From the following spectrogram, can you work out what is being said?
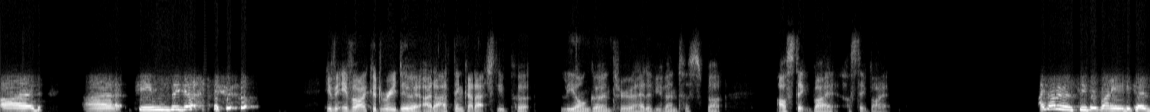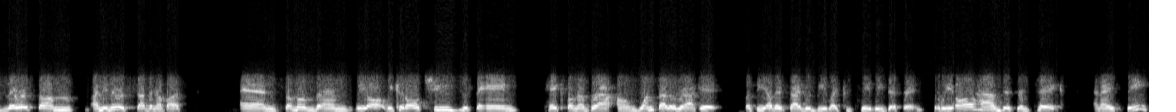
odd uh, teams to go to. If if I could redo it, I'd, I think I'd actually put Lyon going through ahead of Juventus, but I'll stick by it. I'll stick by it. I thought it was super funny because there were some. I mean, there were seven of us, and some of them we all we could all choose the same picks on the bra- on one side of the bracket, but the other side would be like completely different. So we all have different picks, and I think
